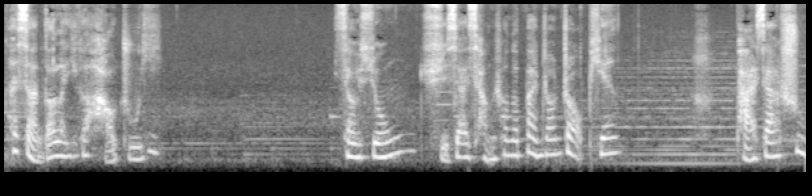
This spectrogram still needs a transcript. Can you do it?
他想到了一个好主意。小熊取下墙上的半张照片，爬下树，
